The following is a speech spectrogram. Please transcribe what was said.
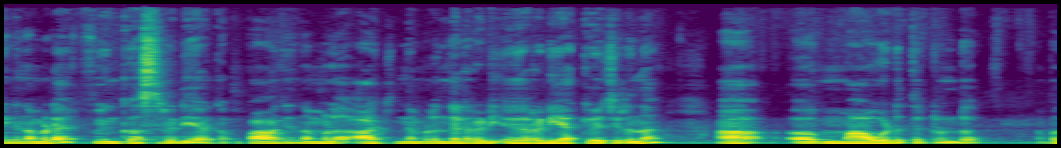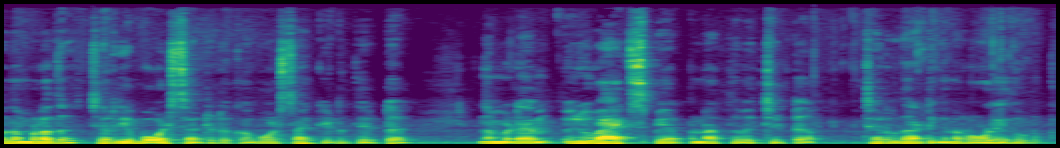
ഇനി നമ്മുടെ ഫിംഗേഴ്സ് റെഡിയാക്കാം അപ്പോൾ ആദ്യം നമ്മൾ നമ്മൾ ഇന്നലെ റെഡി റെഡിയാക്കി വെച്ചിരുന്ന ആ മാവ് എടുത്തിട്ടുണ്ട്. അപ്പോൾ നമ്മളത് ചെറിയ ബോൾസ് ആയിട്ട് എടുക്കുക ബോൾസ് ആക്കി എടുത്തിട്ട് നമ്മുടെ ഒരു വാക്സ് പേപ്പറിനകത്ത് വെച്ചിട്ട് ചെറുതായിട്ട് ഇങ്ങനെ റോൾ ചെയ്ത് കൊടുക്കുക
